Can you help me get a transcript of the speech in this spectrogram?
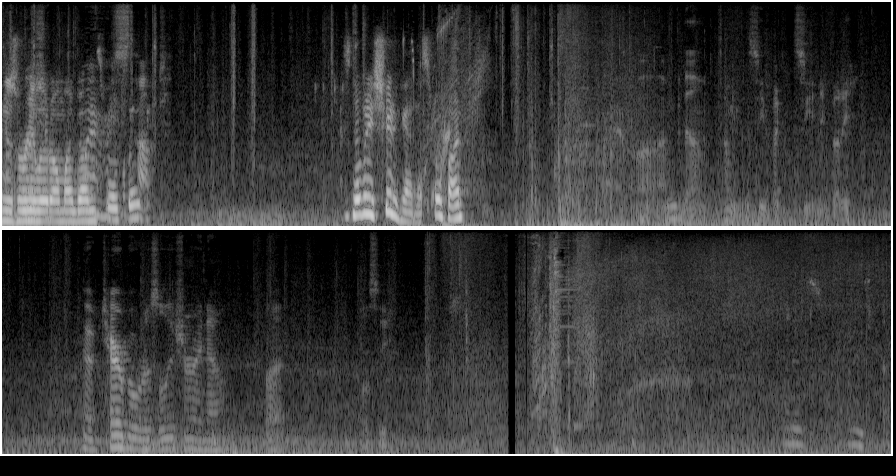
just reload all my guns real quick. stopped? Cause nobody's shooting at us. We're fine. Well, I'm gonna, I'm gonna see if I can see anybody. I have terrible resolution right now, but we'll see. What is, what is that?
